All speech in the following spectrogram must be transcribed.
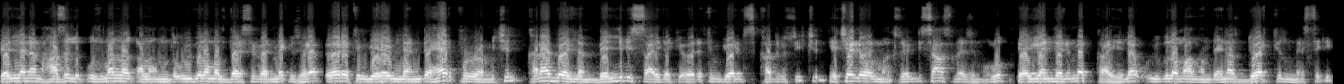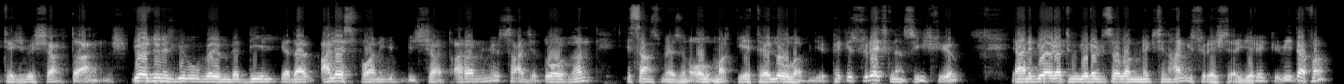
belirlenen hazırlık uzmanlık alanında uygulamalı dersi vermek üzere öğretim görevlilerinde her program için karar verilen belli bir sayıdaki öğretim görevlisi kadrosu için geçerli olmak üzere lisans mezunu olup belgelendirilmek kaydıyla uygulama alanında en az 4 yıl mesleki tecrübe şartı aranır. Gördüğünüz gibi bu bölümde dil ya da ALES puanı gibi bir şart aranmıyor. Sadece doğrudan lisans mezunu olmak yeterli olabiliyor. Peki süreç nasıl işliyor? Yani bir öğretim görevlisi olabilmek için hangi süreçler gerekiyor? Bir defa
